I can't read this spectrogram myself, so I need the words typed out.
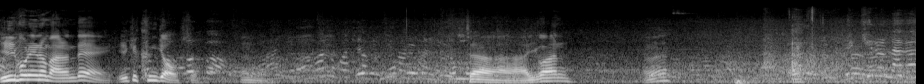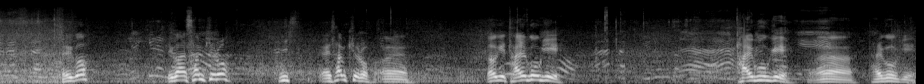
일본에는 많은데 이렇게 큰 게 없어. 음. 자 이거 한 어? 이거 몇 킬로 이거 한 3kg? 이, 예, 3kg. 예. 여기 달고기, 자, 달고기, 어, 달고기.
